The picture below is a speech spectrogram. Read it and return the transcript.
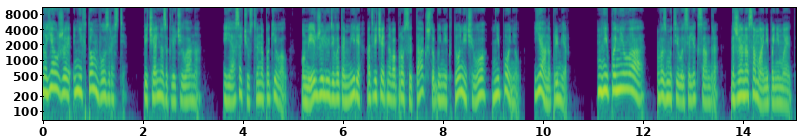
Но я уже не в том возрасте», — печально заключила она. Я сочувственно покивал. Умеют же люди в этом мире отвечать на вопросы так, чтобы никто ничего не понял. Я, например. «Не поняла», — возмутилась Александра. «Даже она сама не понимает».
